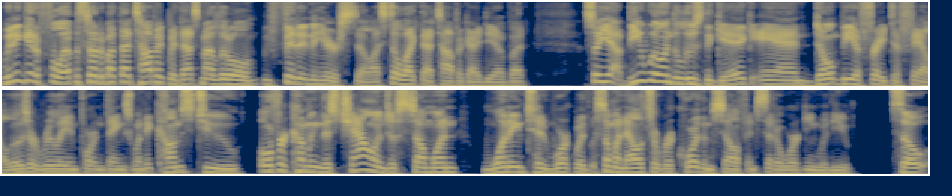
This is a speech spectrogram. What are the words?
we didn't get a full episode about that topic, but that's my little, we fit in here still. I still like that topic idea. But so yeah, be willing to lose the gig and don't be afraid to fail. Those are really important things when it comes to overcoming this challenge of someone wanting to work with someone else or record themselves instead of working with you. So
